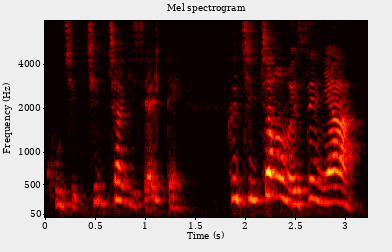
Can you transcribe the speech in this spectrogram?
고집, 집착이 셀 때. 그 집착은 왜 세냐?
